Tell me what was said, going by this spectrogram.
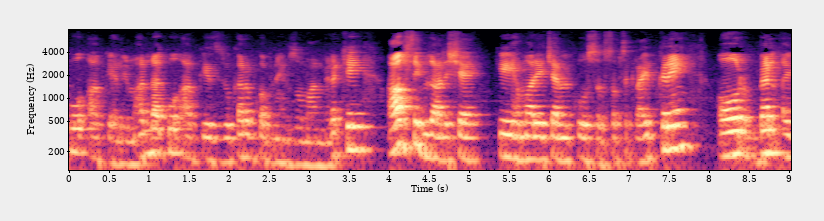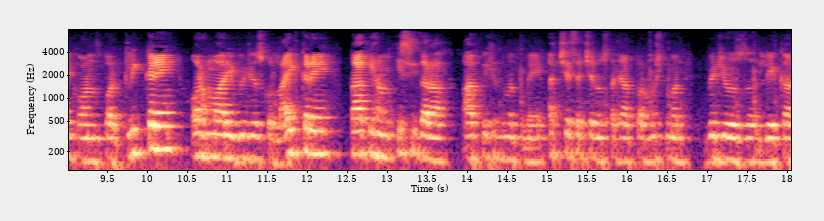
کو، آپ کے اہل محلہ کو، آپ کے عزیز و کرم کو اپنے حفظ مان میں رکھے۔ آپ سے گزارش ہے کہ ہمارے چینل کو سبسکرائب کریں اور بیل آئیکن پر کلک کریں اور ہماری ویڈیوز کو لائک کریں تاکہ ہم اسی طرح آپ کی خدمت میں اچھے سے اچھے نسخجات پر مشتمل ویڈیوز لے کر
